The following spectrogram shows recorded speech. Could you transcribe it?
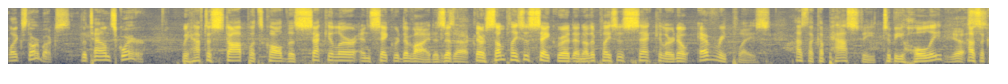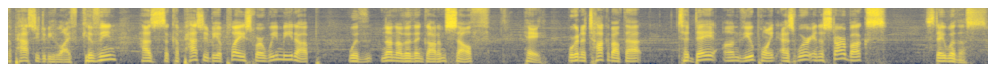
like Starbucks, the town square. We have to stop what's called the secular and sacred divide. As if there are some places sacred and other places secular. No, every place has the capacity to be holy, Yes. has the capacity to be life giving, has the capacity to be a place where we meet up with none other than God Himself. Hey, we're going to talk about that today on Viewpoint as we're in a Starbucks. Stay with us.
